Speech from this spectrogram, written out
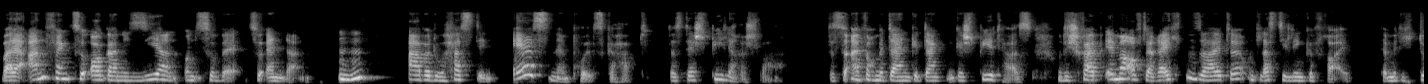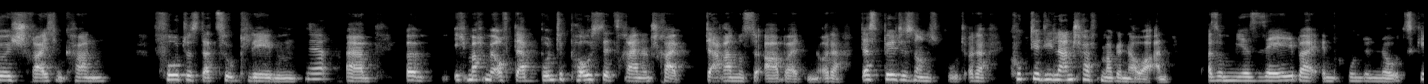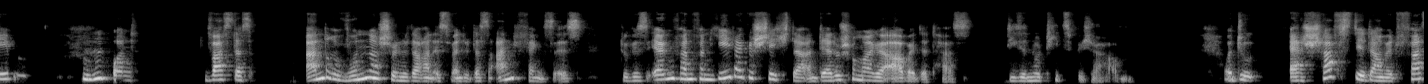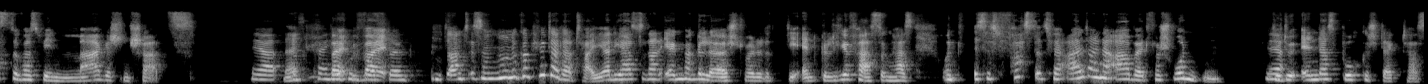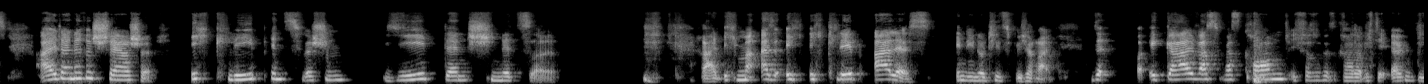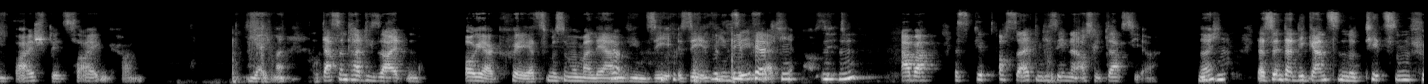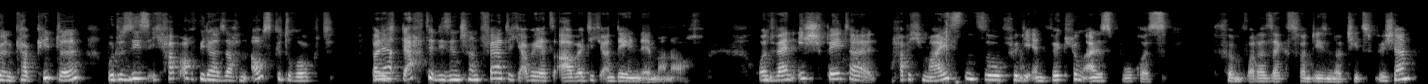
weil er anfängt zu organisieren und zu, zu ändern. Mhm. Aber du hast den ersten Impuls gehabt, dass der spielerisch war, dass du einfach mit deinen Gedanken gespielt hast. Und ich schreibe immer auf der rechten Seite und lass die linke frei, damit ich durchstreichen kann, Fotos dazu kleben. Ja. Ähm, äh, ich mache mir oft da bunte Post-its rein und schreibe daran musst du arbeiten oder das Bild ist noch nicht gut oder guck dir die Landschaft mal genauer an. Also mir selber im Grunde Notes geben. Mhm. Und was das andere Wunderschöne daran ist, wenn du das anfängst, ist, du wirst irgendwann von jeder Geschichte, an der du schon mal gearbeitet hast, diese Notizbücher haben. Und du erschaffst dir damit fast so was wie einen magischen Schatz. Ja, ne? das kann ich weil, gut vorstellen. sonst ist es nur eine Computerdatei, ja, die hast du dann irgendwann gelöscht, weil du die endgültige Fassung hast. Und es ist fast, als wäre all deine Arbeit verschwunden, ja. die du in das Buch gesteckt hast. All deine Recherche. Ich klebe inzwischen jeden Schnitzel rein. Ich, also ich, ich klebe alles in die Notizbücher rein. Egal was, was kommt, ich versuche jetzt gerade, ob ich dir irgendwie ein Beispiel zeigen kann. Ja, ich meine, das sind halt die Seiten. Oh ja, okay, jetzt müssen wir mal lernen, ja. wie ein, See, See, wie ein Seepferdchen aussieht. Mhm. Aber es gibt auch Seiten, die sehen dann aus wie das hier. Mhm. Das sind dann die ganzen Notizen für ein Kapitel, wo du siehst, ich habe auch wieder Sachen ausgedruckt, weil ja. ich dachte, die sind schon fertig, aber jetzt arbeite ich an denen immer noch. Und wenn ich später, habe ich meistens so für die Entwicklung eines Buches fünf oder sechs von diesen Notizbüchern,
